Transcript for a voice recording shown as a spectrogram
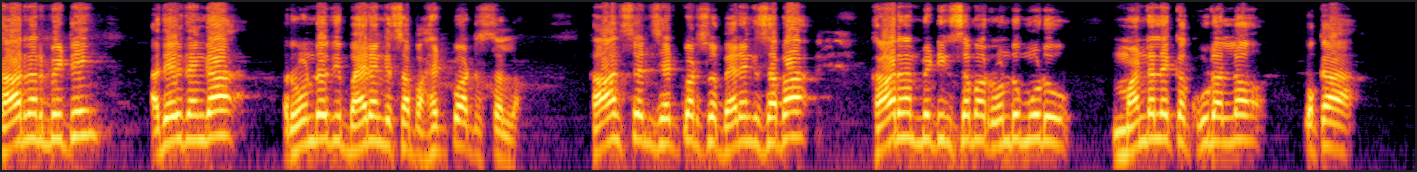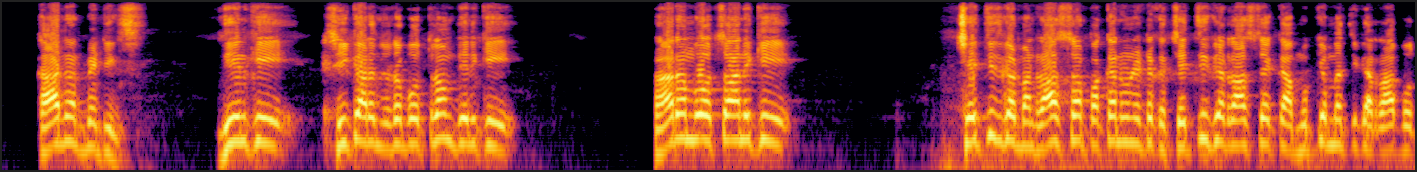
కార్నర్ మీటింగ్ అదేవిధంగా రెండోది బహిరంగ సభ హెడ్ క్వార్టర్స్లో కాన్స్టిట్యున్సీ హెడ్ క్వార్టర్స్లో బహిరంగ సభ కార్నర్ మీటింగ్ సభ రెండు మూడు మండల యొక్క కూడల్లో ఒక కార్నర్ మీటింగ్స్. దీనికి శ్రీకారం చుట్టబోతున్నాం. దీనికి ప్రారంభోత్సవానికి ఛత్తీస్గఢ్ మన రాష్ట్రం పక్కన ఉన్నట్టు ఛత్తీస్గఢ్ రాష్ట్ర యొక్క ముఖ్యమంత్రి గారు రాబోతున్నారు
